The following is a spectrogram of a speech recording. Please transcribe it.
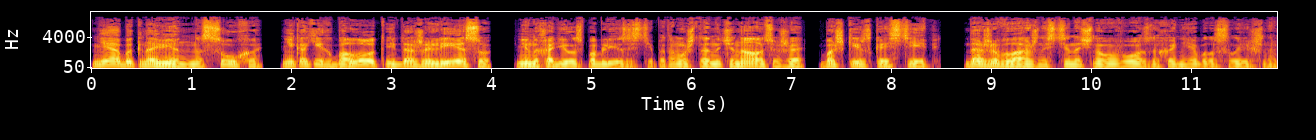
необыкновенно сухо, никаких болот и даже лесу не находилось поблизости, потому что начиналась уже башкирская степь. Даже влажности ночного воздуха не было слышно.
